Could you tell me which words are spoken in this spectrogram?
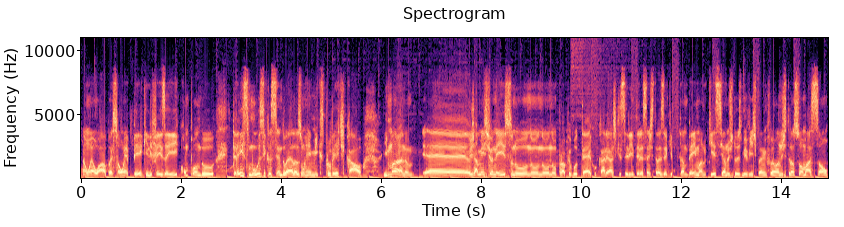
não é um álbum, é só um EP que ele fez aí compondo três músicas, sendo elas um remix pro Vertical. E, mano, é, eu já mencionei isso no, no, no, no próprio Boteco, cara. Eu acho que seria interessante trazer aqui também, mano, que esse ano de 2020 para mim foi um ano de transformação transformação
